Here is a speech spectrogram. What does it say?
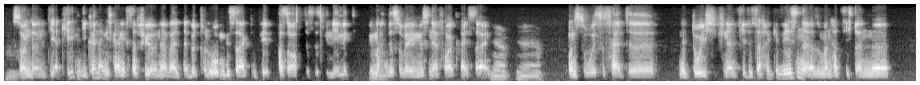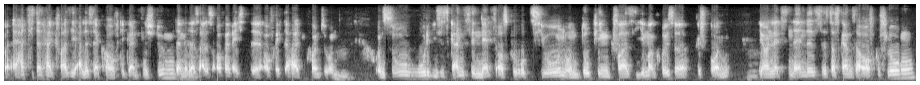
Mhm. sondern die Athleten, die können eigentlich gar nichts dafür, ne? weil da wird von oben gesagt, okay, pass auf, das ist genehmigt, wir machen das so, weil wir müssen erfolgreich sein. Ja, ja, ja. Und so ist es halt äh, eine durchfinanzierte Sache gewesen. Also man hat sich dann, äh, er hat sich dann halt quasi alles erkauft, die ganzen Stimmen, damit er das alles aufrecht, äh, aufrechterhalten konnte. Und, Mhm. und so wurde dieses ganze Netz aus Korruption und Doping quasi immer größer gesponnen. Mhm. Ja, und letzten Endes ist das Ganze aufgeflogen.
